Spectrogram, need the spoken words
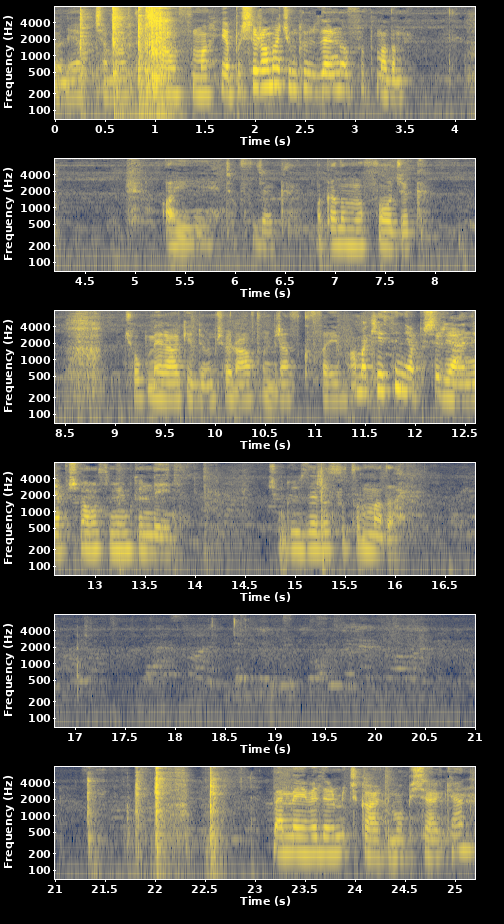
Şöyle yapacağım artık şansıma. Yapışır ama çünkü üzerine ısıtmadım. Ay çok sıcak. Bakalım nasıl olacak. Çok merak ediyorum. Şöyle altını biraz kısayım. Ama kesin yapışır yani. Yapışmaması mümkün değil. Çünkü üzeri ısıtılmadı. Ben meyvelerimi çıkarttım o pişerken.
